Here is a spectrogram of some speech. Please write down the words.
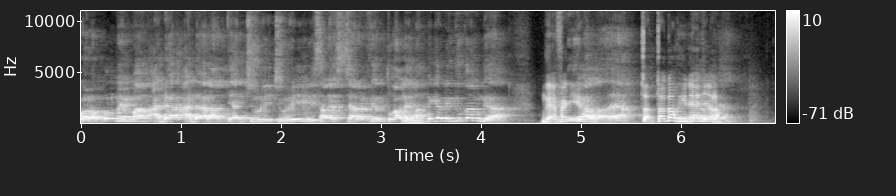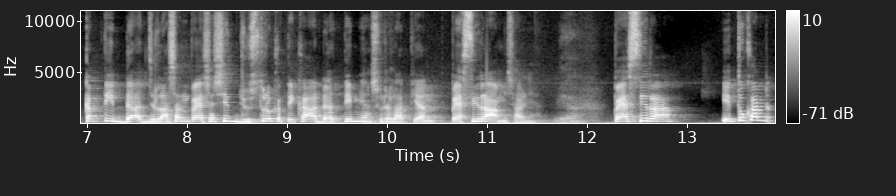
Walaupun memang ada ada latihan curi-curi misalnya secara virtual ya, tapi kan itu kan nggak Nggak efektif. lah ya. Co- Contoh gini aja lah. ya. Ketidakjelasan PSSI justru ketika ada tim yang sudah latihan. PS Tira misalnya. Iya. PS Tira itu kan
